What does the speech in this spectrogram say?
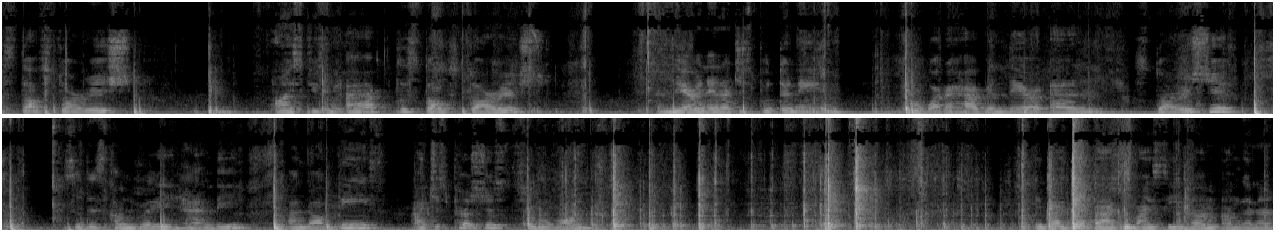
stuff storage. Oh, excuse me. I have the stuff storage in there and then I just put the name for what I have in there and storage it. So this comes really handy. I love these. I just purchased two of them. If I go back, if I see them, I'm gonna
